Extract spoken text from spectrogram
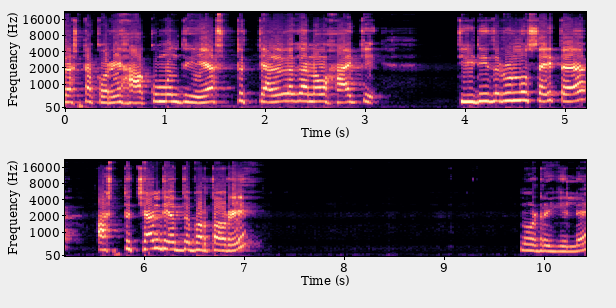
ಬೆಸ್ಟ್ ಹಾಕೋರಿ ಹಾಕು ಮುಂದೆ ಎಷ್ಟು ತೆಳ್ಳಗ ನಾವು ಹಾಕಿ ತಿಡಿದ್ರೂ ಸಹಿತ ಅಷ್ಟು ಚಂದ ಎದ್ದು ಬರ್ತಾವ್ರಿ. ನೋಡ್ರಿ ಇಲ್ಲೇ.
